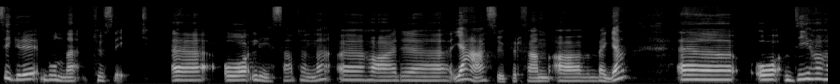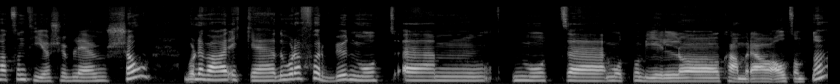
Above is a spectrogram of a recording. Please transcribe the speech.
Sigrid Bonde Tusvik eh, og Lisa Tønne eh, har Jeg er superfan av begge. Og de har hatt sånn tiårsjubileumsshow hvor det var, ikke, hvor det er forbud mot, um, mot, uh, mot, mobil og kamera og alt sånt noe.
